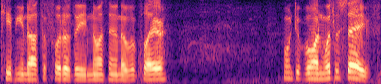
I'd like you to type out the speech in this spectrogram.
keeping it off the foot of the North Andover player. Unterborn with a save.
